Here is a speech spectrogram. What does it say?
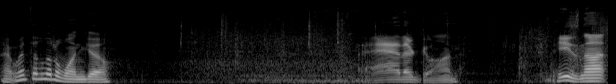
Where'd the little one go? Ah, they're gone. He's not.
